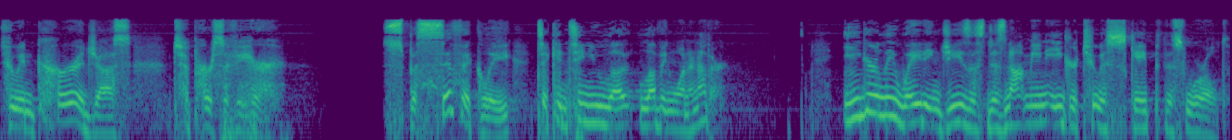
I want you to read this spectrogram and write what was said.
to encourage us to persevere, specifically to continue lo- loving one another. Eagerly waiting Jesus does not mean eager to escape this world.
